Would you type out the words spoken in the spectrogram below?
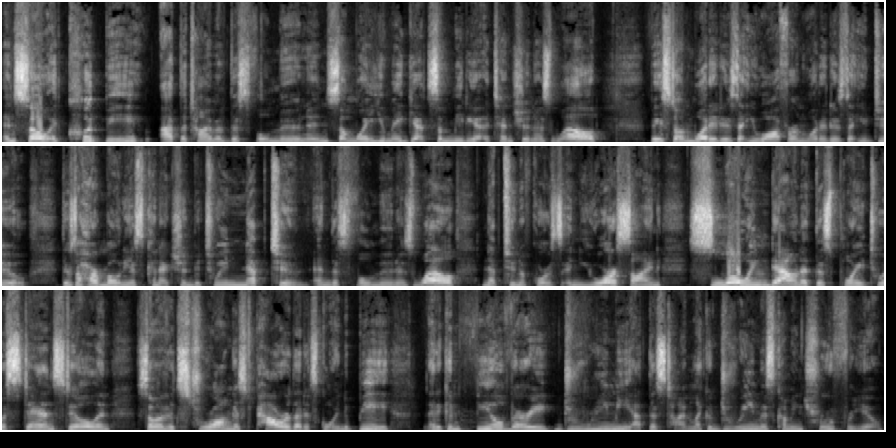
And so it could be at the time of this full moon, in some way, you may get some media attention as well based on what it is that you offer and what it is that you do. There's a harmonious connection between Neptune and this full moon as well. Neptune, of course, in your sign, slowing down at this point to a standstill and some of its strongest power that it's going to be. And it can feel very dreamy at this time, like a dream is coming true for you.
